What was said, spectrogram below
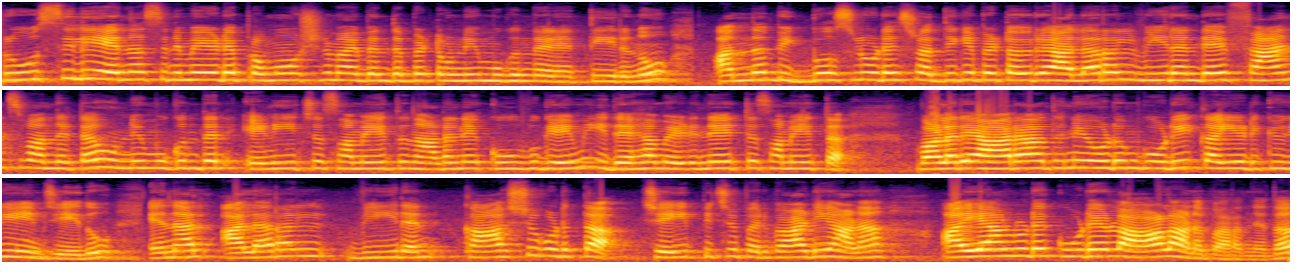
ബ്രൂസിലി എന്ന സിനിമയുടെ പ്രൊമോഷനുമായി ബന്ധപ്പെട്ട് ഉണ്ണി മുകുന്ദൻ എത്തിയിരുന്നു. അന്ന് ബിഗ് ബോസിലൂടെ ശ്രദ്ധിക്കപ്പെട്ട ഒരു അലറൽ വീരന്റെ ഫാൻസ് വന്നിട്ട് ഉണ്ണി മുകുന്ദൻ എണീച്ച സമയത്ത് നടനെ കൂവുകയും ഇദ്ദേഹം എഴുന്നേറ്റ സമയത്ത് വളരെ ആരാധനയോടും കൂടി കൈയടിക്കുകയും ചെയ്തു. എന്നാൽ അലറൽ വീരൻ കാശുകൊടുത്ത ചെയ്യിപ്പിച്ച പരിപാടിയാണ് അയാളുടെ കൂടെയുള്ള ആളാണ് പറഞ്ഞത്.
